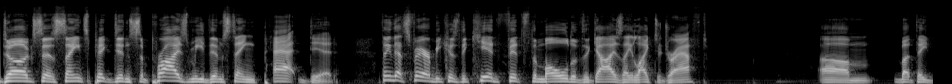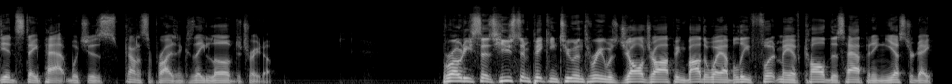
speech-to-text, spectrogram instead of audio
Doug says Saints pick didn't surprise me, them staying pat did. I think that's fair because the kid fits the mold of the guys they like to draft. Um, but they did stay pat, which is kind of surprising because they love to trade up. Brody says Houston picking two and three was jaw dropping. By the way, I believe Foote may have called this happening yesterday.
